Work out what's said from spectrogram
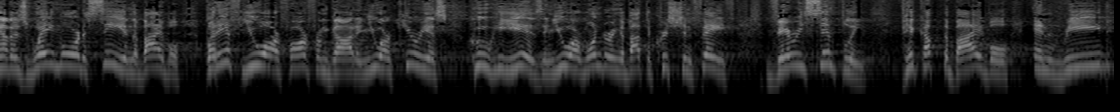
Now, there's way more to see in the Bible, but if you are far from God and you are curious who He is and you are wondering about the Christian faith, very simply pick up the Bible and read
